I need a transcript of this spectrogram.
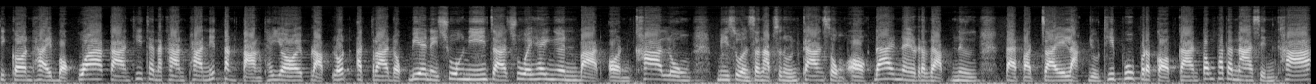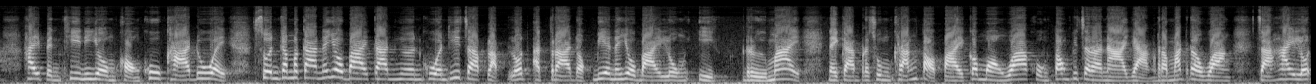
สิกรไทยบอกว่าการที่ธนาคารพาณิชย์ต่าง ๆ ทยอยปรับลดอัตราดอกเบี้ยในช่วงนี้จะช่วยให้เงินบาทอ่อนค่าลง มีส่วนสนับสนุนการส่งออกได้ในระดับหนึ่ง แต่ปัจจัยหลักอยู่ที่ผู้ประกอบการต้องพัฒนาสินค้า ให้เป็นที่นิยมของคู่ค้าด้วย ส่วนกรรมการนโยบายการเงินควรที่จะปรับลดอัตราดอกเบี้ยนโยบายลงอีก หรือไม่ในการประชุมครั้งต่อไปก็มองว่าคงต้องพิจารณาอย่างระมัดระวัง จะให้ลด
